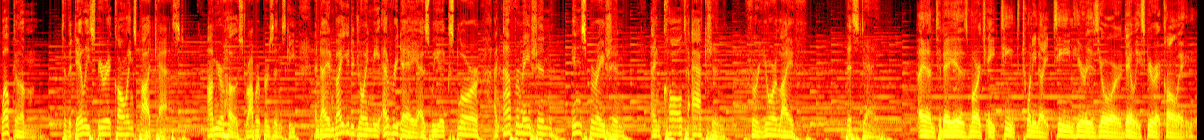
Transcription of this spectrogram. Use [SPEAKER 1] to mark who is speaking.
[SPEAKER 1] Welcome to the Daily Spirit Callings Podcast. I'm your host, Robert Brzezinski, and I invite you to join me every day as we explore an affirmation, inspiration, and call to action for your life this day. And today is March 18th, 2019. Here is your Daily Spirit Calling.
